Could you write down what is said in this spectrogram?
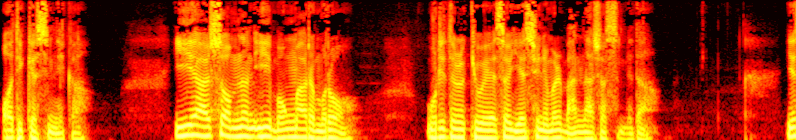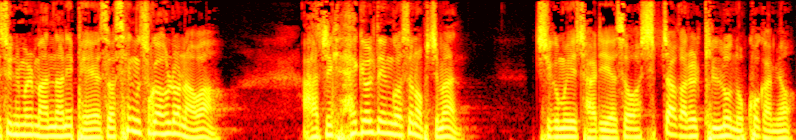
어디 있겠습니까? 이해할 수 없는 이 목마름으로 우리들 교회에서 예수님을 만나셨습니다. 예수님을 만나니 배에서 생수가 흘러나와 아직 해결된 것은 없지만 지금의 자리에서 십자가를 길로 놓고 가며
